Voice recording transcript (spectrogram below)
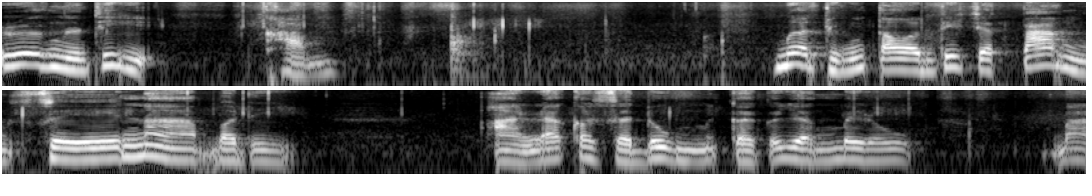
เรื่องหนึ่งที่ขำเมื่อถึงตอนที่จะตั้งเสนาบดี อ่านแล้วก็สะดุ้งมือนกันก็ยังไม่รู้ว่า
